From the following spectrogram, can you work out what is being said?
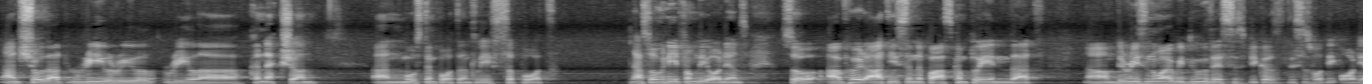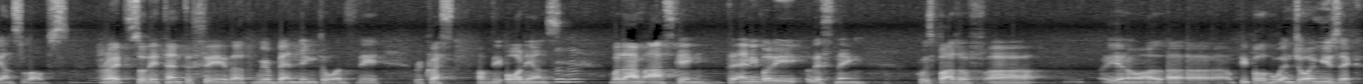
and show that real, real, real uh, connection and most importantly, support. That's what we need from the audience. So I've heard artists in the past complain that um, the reason why we do this is because this is what the audience loves, right? So they tend to say that we're bending towards the request of the audience. But I'm asking to anybody listening who's part of, uh, you know, uh, uh, people who enjoy music,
